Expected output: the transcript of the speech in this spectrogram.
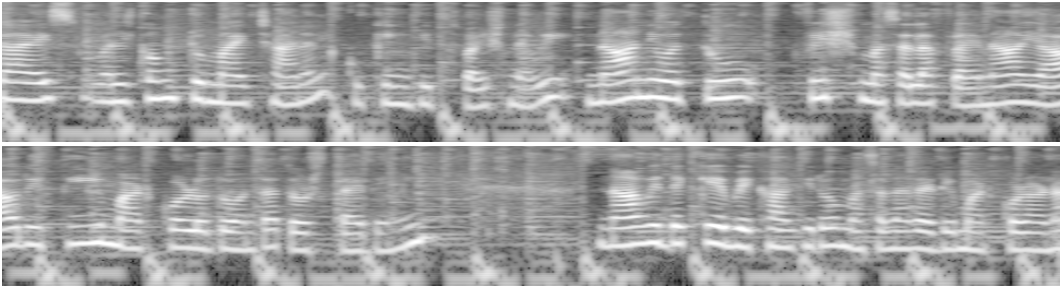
Guys welcome to my channel cooking with Vaishnavi ನಾನಿವತ್ತು ಫಿಶ್ ಮಸಾಲ ಫ್ರೈನ ಯಾವ ರೀತಿ ಮಾಡ್ಕೊಳ್ಳೋದು ಅಂತ ತೋರಿಸ್ತಾ ಇದ್ದೀನಿ. ನಾವಿದಕ್ಕೆ ಬೇಕಾಗಿರೋ ಮಸಾಲ ರೆಡಿ ಮಾಡ್ಕೊಳ್ಳೋಣ.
